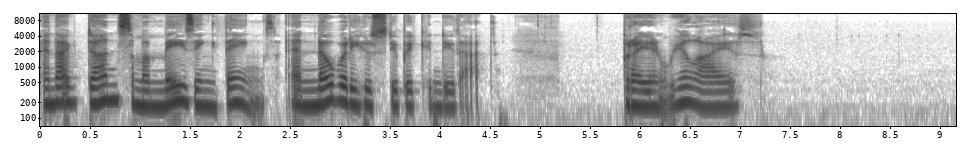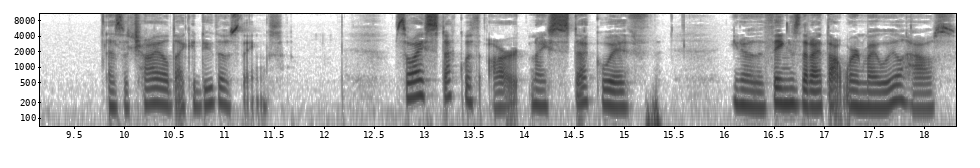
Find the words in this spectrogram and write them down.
And I've done some amazing things. And nobody who's stupid can do that. But I didn't realize as a child I could do those things. So I stuck with art and I stuck with, you know, the things that I thought were in my wheelhouse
